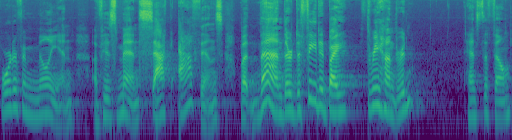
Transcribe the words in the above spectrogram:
quarter of a million of his men sack Athens, but then they're defeated by 300, hence the film,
